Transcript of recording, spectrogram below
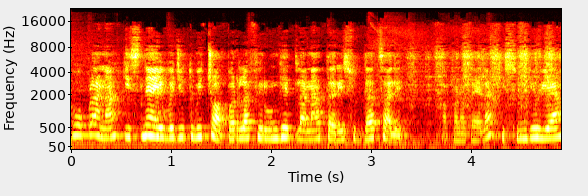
भोपळा ना किसण्याऐवजी तुम्ही चॉपरला फिरून घेतला ना तरी सुद्धा चालेल. आपण आता याला किसून घेऊया.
